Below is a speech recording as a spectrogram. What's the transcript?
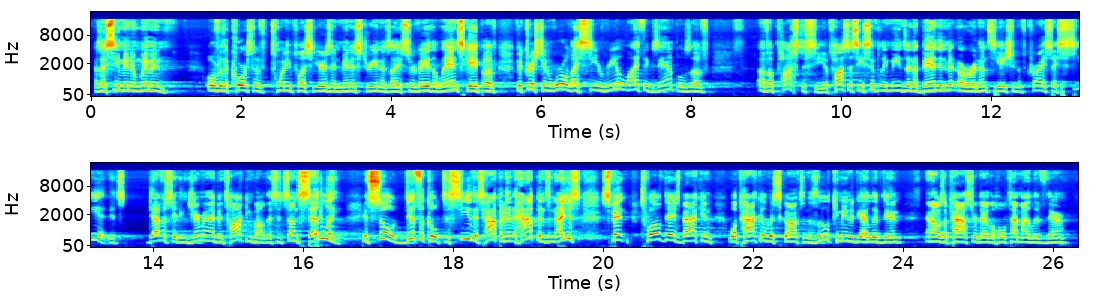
As I see men and women over the course of 20 plus years in ministry, and as I survey the landscape of the Christian world, I see real life examples of, of apostasy. Apostasy simply means an abandonment or renunciation of Christ. I see it. It's devastating. Jeremy and I have been talking about this. It's unsettling. It's so difficult to see this happen. And it happens. And I just spent 12 days back in Waupaca, Wisconsin, this little community I lived in. And I was a pastor there the whole time I lived there,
